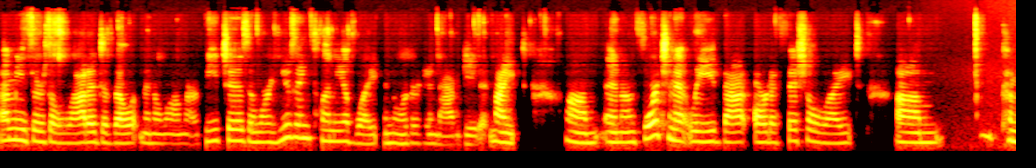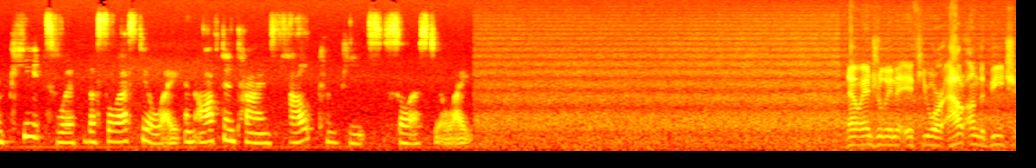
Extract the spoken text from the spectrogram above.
That means there's a lot of development along our beaches, and we're using plenty of light in order to navigate at night. Um, and unfortunately, that artificial light um, competes with the celestial light and oftentimes outcompetes celestial light. Now, Angelina, if you are out on the beach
